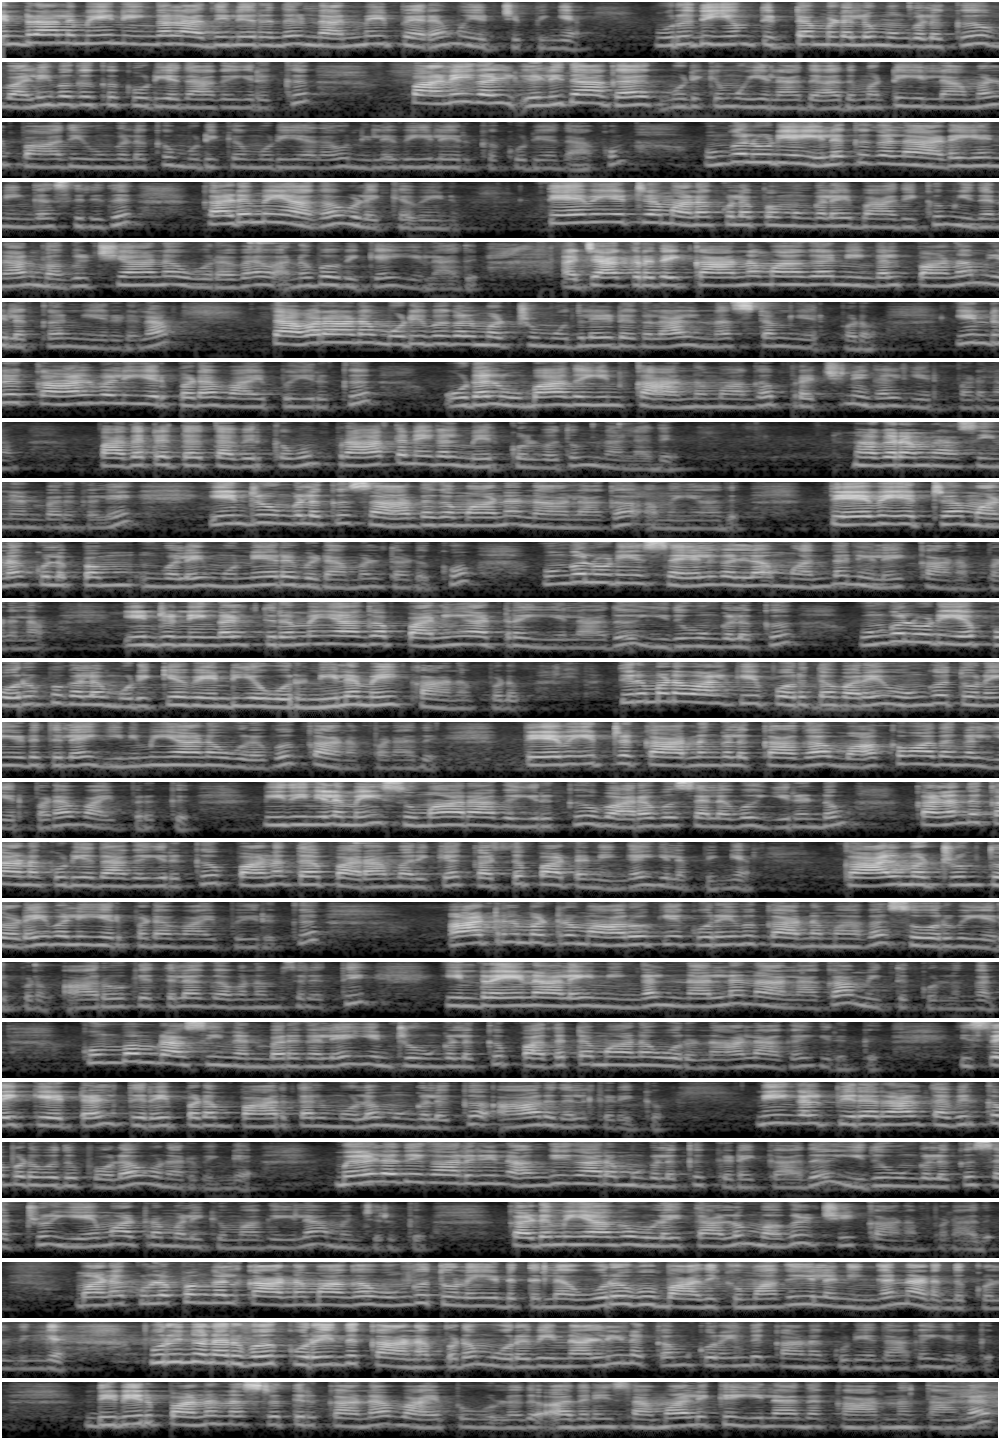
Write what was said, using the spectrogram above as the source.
என்றாலுமே நீங்கள் அதிலிருந்து நன்மை பெற முயற்சிப்பீங்க. உறுதியும் திட்டமிடலும் உங்களுக்கு வழிவகுக்கக்கூடியதாக இருக்குது பணிகள் எளிதாக முடிக்க முயலாது. அது மட்டும் இல்லாமல் பாதி உங்களுக்கு முடிக்க முடியாதோ நிலவியில் இருக்கக்கூடியதாகும். உங்களுடைய இலக்குகளை அடைய நீங்கள் சிறிது கடுமையாக உழைக்க வேண்டும். தேவையற்ற மனக்குழப்பம் உங்களை பாதிக்கும். இதனால் மகிழ்ச்சியான உறவை அனுபவிக்க இயலாது. அஜாக்கிரதை காரணமாக நீங்கள் பணம் இழக்க நேரிடலாம். தவறான முடிவுகள் மற்றும் முதலீடுகளால் நஷ்டம் ஏற்படும். இன்று கால்வலி ஏற்பட வாய்ப்பு இருக்கு. உடல் உபாதையின் காரணமாக பிரச்சனைகள் ஏற்படலாம். பதட்டத்தை தவிர்க்கவும் பிரார்த்தனைகள் மேற்கொள்வதும் நல்லது. மகரம் ராசி நண்பர்களே இன்று உங்களுக்கு சாதகமான நாளாக அமையாது. தேவையற்ற மனக்குழப்பம் உங்களை முன்னேற விடாமல் தடுக்கும். உங்களுடைய செயல்களில் மந்த நிலை காணப்படலாம். இன்று நீங்கள் திறமையாக பணியாற்ற இயலாது. இது உங்களுக்கு உங்களுடைய பொறுப்புகளை முடிக்க வேண்டிய ஒரு நிலைமை காணப்படும். திருமண வாழ்க்கையை பொறுத்தவரை உங்கள் துணையிடத்தில் இனிமையான உறவு காணப்படாது. தேவையற்ற காரணங்களுக்காக வாக்குவாதங்கள் ஏற்பட வாய்ப்பிருக்கு நிதி நிலைமை சுமாராக இருக்கு. வரவு செலவு இரண்டும் கலந்து காணக்கூடியதாக இருக்கு. பணத்தை பராமரிக்க கட்டுப்பாட்டை நீங்கள் இழப்பீங்க. கால் மற்றும் தொடைவலி ஏற்பட வாய்ப்பு இருக்குது ஆற்றல் மற்றும் ஆரோக்கிய குறைவு காரணமாக சோர்வு ஏற்படும். ஆரோக்கியத்தில் கவனம் செலுத்தி இன்றைய நாளை நீங்கள் நல்ல நாளாக அமைத்து கொள்ளுங்கள். கும்பம் ராசி நண்பர்களே இன்று உங்களுக்கு பதட்டமான ஒரு நாளாக இருக்கு. இசை கேட்டல் திரைப்படம் பார்த்தல் மூலம் உங்களுக்கு ஆறுதல் கிடைக்கும். நீங்கள் பிறரால் தவிர்க்கப்படுவது போல உணர்வீங்க. மேலதிகாரிகளின் அங்கீகாரம் உங்களுக்கு கிடைக்காது. இது உங்களுக்கு சற்று ஏமாற்றம் அளிக்கும் வகையில் அமைஞ்சிருக்கு. கடுமையாக உழைத்தாலும் மகிழ்ச்சி காணப்படாது. மனக்குழப்பங்கள் காரணமாக உங்கள் துணையிடத்தில் உறவு பாதிக்கும் வகையில் நீங்கள் நடந்து கொள்வீங்க. புரிந்துணர்வு குறைந்து காணப்படும் உறவின் நல்லிணக்கம் குறைந்து காணக்கூடியதாக இருக்குது திடீர் பண நஷ்டத்திற்கான வாய்ப்பு உள்ளது. அதனை சமாளிக்க இயலாத காரணத்தால்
